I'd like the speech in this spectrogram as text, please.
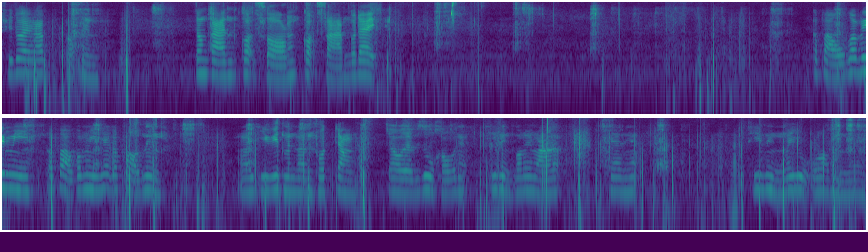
ช่วยด้วยครับเกาะหนึ่งต้องการเกาะสองเกาะสามก็ได้กระเป๋าก็ไม่มีกระเป๋าก็มีแค่กระเป๋าหนึ่งทำไมชีวิตมันรันทดจังจะเอาอะไรไปสู้เขาเนี่ย ที่หนึ่งก็ไม่มาละแค่นี้ที่หนึ่งไม่อยู่อ้อมเลย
